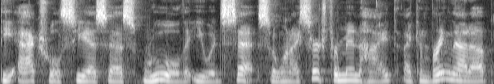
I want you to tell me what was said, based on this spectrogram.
the actual CSS rule that you would set. So when I search for min height, I can bring that up.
